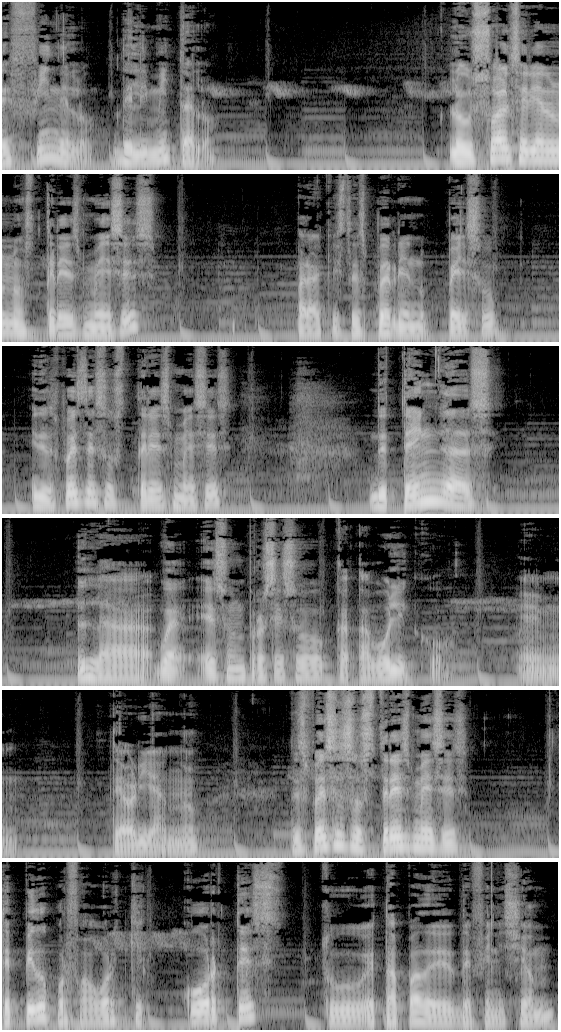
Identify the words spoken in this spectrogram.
defínelo, delimítalo. Lo usual serían unos tres meses para que estés perdiendo peso y después de esos tres meses detengas la... Bueno, es un proceso catabólico en teoría, ¿no? Después de esos tres meses te pido por favor que cortes tu etapa de definición.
